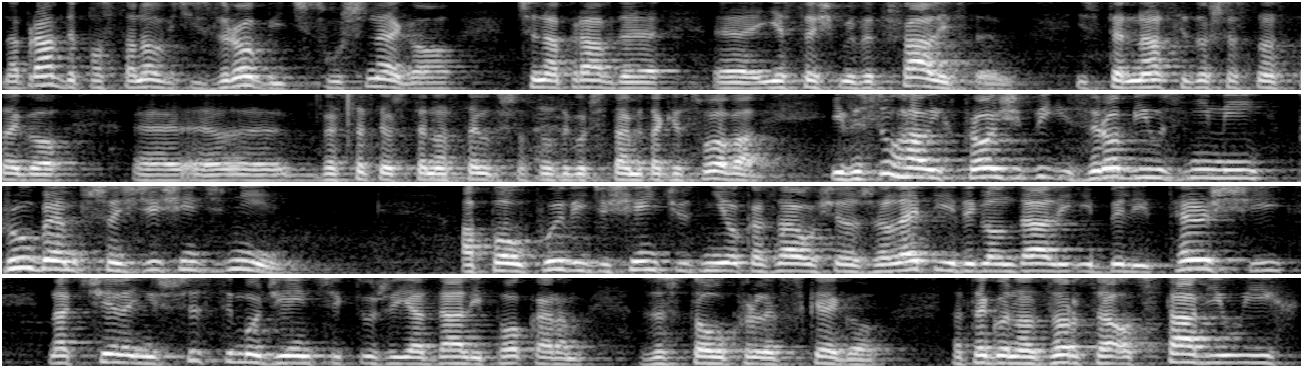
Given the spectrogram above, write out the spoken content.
naprawdę postanowić i zrobić słusznego, czy naprawdę e, jesteśmy wytrwali w tym. I z 14 do 16, e, e, od 14 do 16 czytamy takie słowa. I wysłuchał ich prośby i zrobił z nimi próbę przez 10 dni. A po upływie 10 dni okazało się, że lepiej wyglądali i byli tężsi na ciele niż wszyscy młodzieńcy, którzy jadali pokarm ze stołu królewskiego. Dlatego nadzorca odstawił ich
